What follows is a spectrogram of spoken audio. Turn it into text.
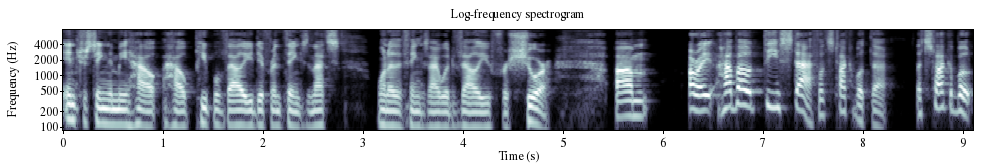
interesting to me how how people value different things, and that's one of the things I would value for sure. Um, all right, how about the staff? Let's talk about that. Let's talk about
